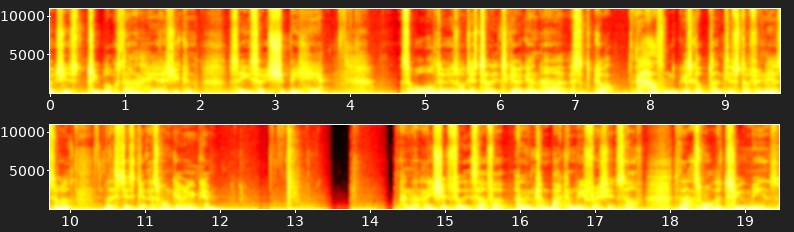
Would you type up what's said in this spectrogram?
which is two blocks down here as you can see so it should be here. So what we'll do is we'll just tell it to go again. Uh, it's got it hasn't it's got plenty of stuff in here so we'll let's just get this one going again. And, that, and it should fill itself up and then come back and refresh itself. So that's what the two means.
